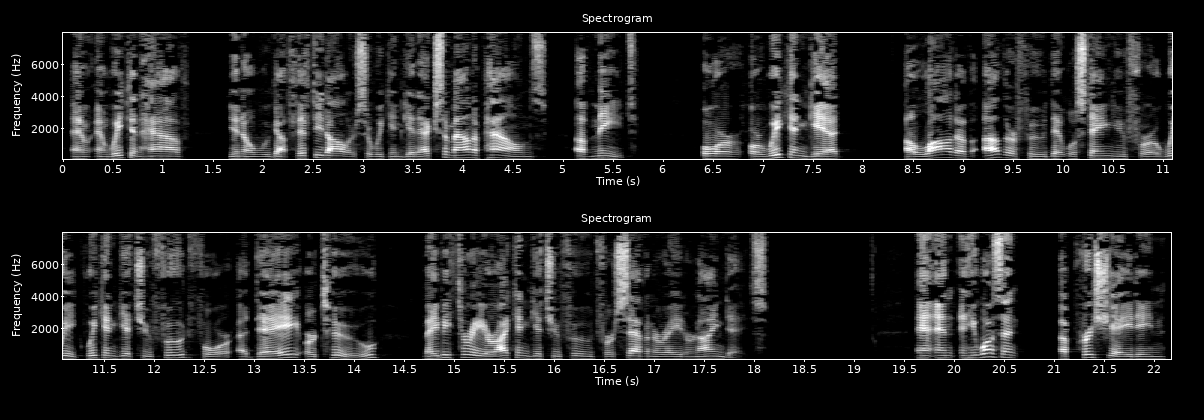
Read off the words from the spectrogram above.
and, and we can have, you know, we've got $50 so we can get X amount of pounds of meat or, or we can get a lot of other food that will sustain you for a week. We can get you food for a day or two, maybe three, or I can get you food for seven or eight or nine days. And, and he wasn't appreciating,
